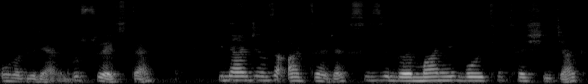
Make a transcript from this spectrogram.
olabilir yani bu süreçte inancınızı arttıracak, sizi böyle manevi boyuta taşıyacak.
